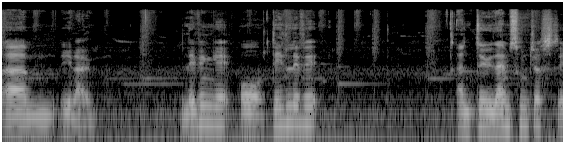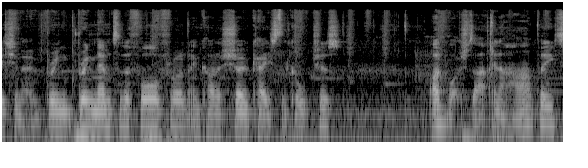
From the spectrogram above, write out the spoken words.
um, you know, living it or did live it, and do them some justice. You know, bring bring them to the forefront and kind of showcase the cultures. I'd watch that in a heartbeat.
